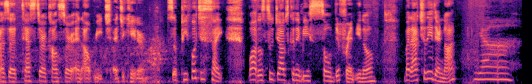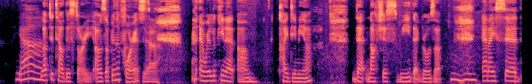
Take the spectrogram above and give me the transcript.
as a tester counselor and outreach educator. So people just like wow those two jobs couldn't be so different you know? But actually they're not. Yeah. Yeah. love to tell this story. I was up in the forest yeah. and we're looking at um Clidemia, that noxious weed that grows up mm-hmm. and i said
